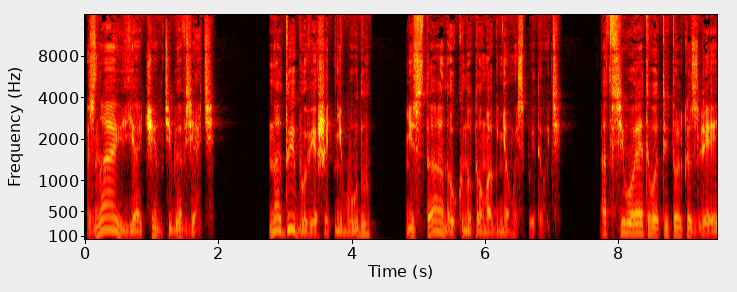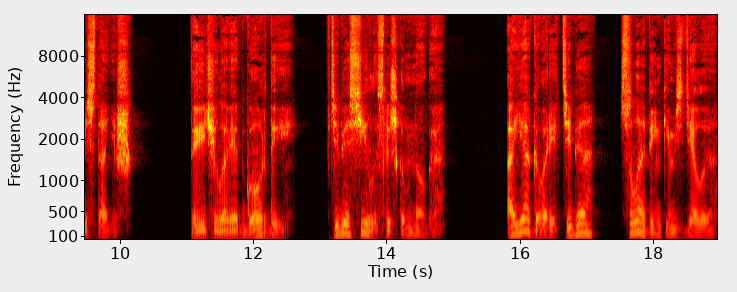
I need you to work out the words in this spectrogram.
знаю я, чем тебя взять. На дыбу вешать не буду, не стану кнутом огнем испытывать. От всего этого ты только злее станешь. Ты человек гордый, в тебе силы слишком много. А я, говорит, тебя слабеньким сделаю.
